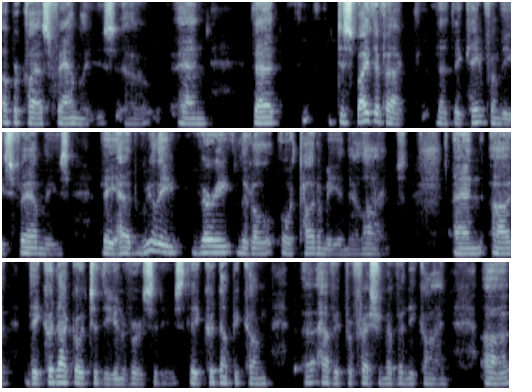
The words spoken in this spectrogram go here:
upper class families. And that despite the fact that they came from these families, they had really very little autonomy in their lives. And uh, they could not go to the universities. They could not become, uh, have a profession of any kind. Uh,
